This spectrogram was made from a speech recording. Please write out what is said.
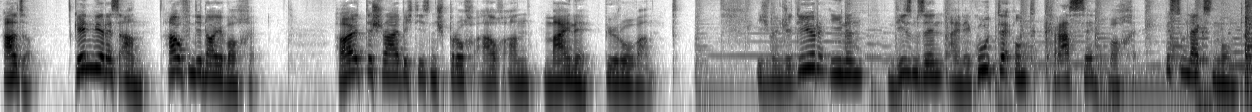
Also, gehen wir es an. Auf in die neue Woche. Heute schreibe ich diesen Spruch auch an meine Bürowand. Ich wünsche dir, Ihnen in diesem Sinn eine gute und krasse Woche. Bis zum nächsten Montag.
